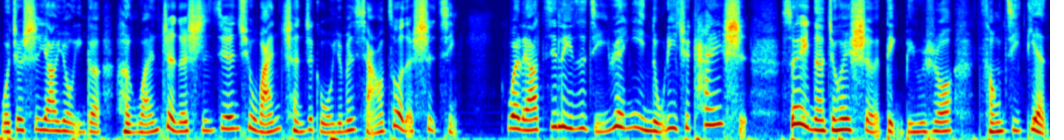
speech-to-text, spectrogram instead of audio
我就是要用一个很完整的时间去完成这个我原本想要做的事情。为了要激励自己愿意努力去开始，所以呢就会设定，比如说从几点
